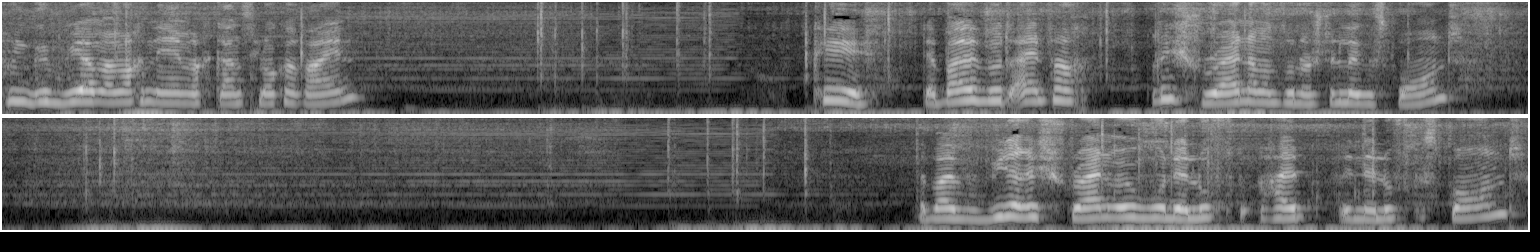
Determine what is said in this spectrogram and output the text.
Wir machen einfach ganz locker rein. Okay, der Ball wird einfach richtig random an so einer Stelle gespawnt. Der Ball wird wieder richtig random irgendwo in der Luft, halb in der Luft gespawnt.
